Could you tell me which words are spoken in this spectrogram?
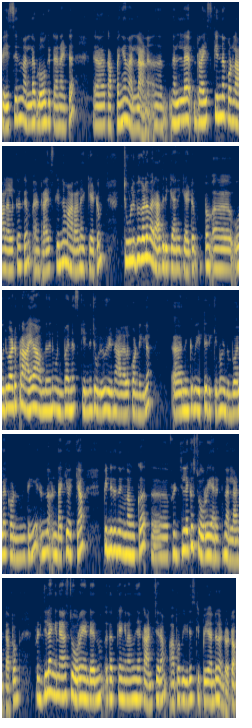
ഫേസിന് നല്ല ഗ്ലോ കിട്ടാനായിട്ട് കപ്പങ്ങ നല്ലതാണ്. നല്ല ഡ്രൈ സ്കിന്നൊക്കെ ഉള്ള ആളുകൾക്കൊക്കെ ഡ്രൈ സ്കിന്ന് മാറാനൊക്കെ ആയിട്ടും ചുളിവുകൾ വരാതിരിക്കാനൊക്കെ ആയിട്ടും ഇപ്പം ഒരുപാട് പ്രായമാവുന്നതിന് മുൻപ് തന്നെ സ്കിന്ന് ചുളിവ് വീഴുന്ന ആളുകളൊക്കെ ഉണ്ടെങ്കിൽ നിങ്ങൾക്ക് വീട്ടിലിരിക്കുമ്പോൾ ഇതുപോലെയൊക്കെ ഉണ്ടെങ്കിൽ ഒന്ന് ഉണ്ടാക്കി വെക്കാം. പിന്നെ ഇത് നമുക്ക് ഫ്രിഡ്ജിലേക്ക് സ്റ്റോർ ചെയ്യാനായിട്ട് നല്ലതാണ് കേട്ടോ അപ്പം ഫ്രിഡ്ജിൽ എങ്ങനെയാണ് സ്റ്റോർ ചെയ്യേണ്ടതെന്നും ഇതൊക്കെ എങ്ങനെയാണെന്ന് ഞാൻ കാണിച്ചു തരാം. അപ്പോൾ വീഡിയോ സ്കിപ്പ് ചെയ്യാണ്ട് കണ്ടോ കേട്ടോ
